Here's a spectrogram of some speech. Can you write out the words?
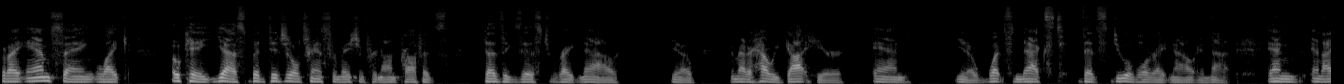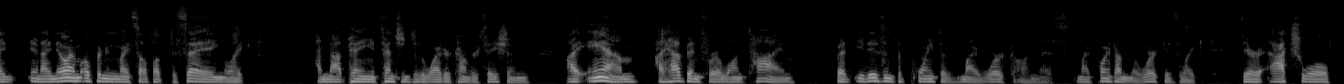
but I am saying like okay, yes, but digital transformation for nonprofits does exist right now, you know, no matter how we got here and you know what's next that's doable right now in that and and i and i know i'm opening myself up to saying like i'm not paying attention to the wider conversation i am i have been for a long time but it isn't the point of my work on this my point on the work is like there are actual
